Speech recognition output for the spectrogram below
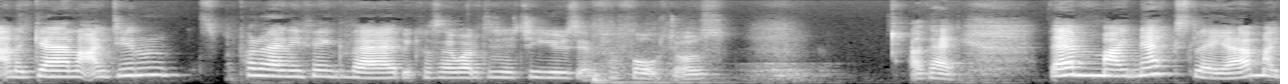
And again i didn't put anything there because i wanted to use it for photos. Okay then my next layer my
